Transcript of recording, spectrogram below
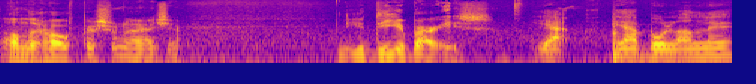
Ander hoofdpersonage die je dierbaar is. Ja, ja Bolanle.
